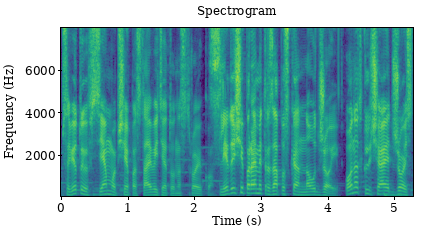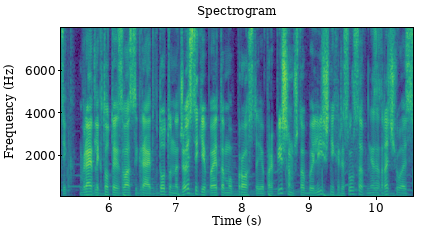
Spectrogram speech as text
советую всем вообще поставить эту настройку. Следующий параметр запуска No Joy. Он отключает джойстик. Вряд ли кто-то из вас играет в доту на джойстике, поэтому просто ее пропишем, чтобы лишних ресурсов не затрачивалось,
